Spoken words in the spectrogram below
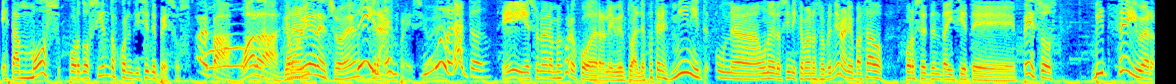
está Moss por 247 pesos. ¡Epa! Guarda, está Gran- muy bien eso, ¿eh? Sí, gran es precio, Muy eh. barato. Sí, es uno de los mejores juegos de realidad virtual. Después tenés Minute, una, uno de los indies que más nos sorprendieron el año pasado, por 77 pesos. Beat Saber,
